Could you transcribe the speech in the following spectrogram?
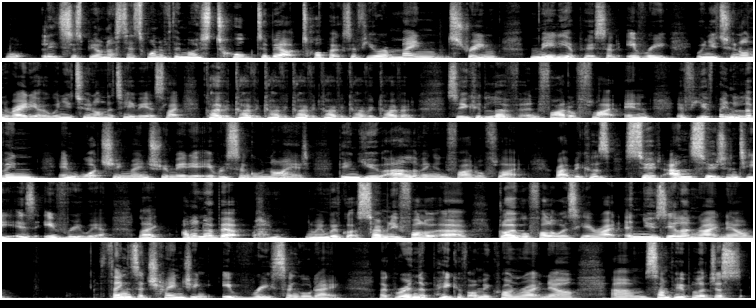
well, let's just be honest, it's one of the most talked about topics. If you're a mainstream media person, every when you turn on the radio, when you turn on the TV, it's like COVID, COVID, COVID, COVID, COVID, COVID, COVID. So you could live in fight or flight. And if you've been living and watching mainstream media every single night, then you are living in fight or flight, right? Because cert- uncertainty is everywhere. Like, I don't know about I mean, we've got so many follow uh, global followers here, right? In New Zealand right now, things are changing every single day. Like we're in the peak of Omicron right now. Um, some people are just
